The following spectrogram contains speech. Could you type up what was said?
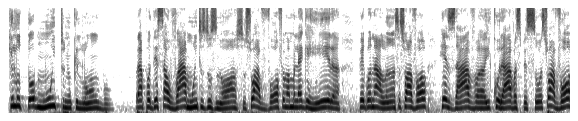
que lutou muito no quilombo para poder salvar muitos dos nossos. Sua avó foi uma mulher guerreira, pegou na lança. Sua avó rezava e curava as pessoas. Sua avó.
